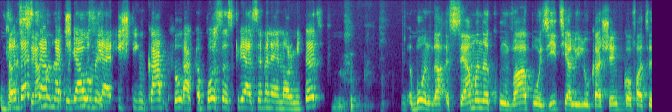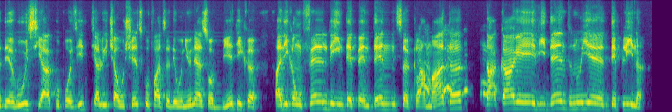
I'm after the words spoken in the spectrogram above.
Vă da, dați seama ce au ziariști în cap dacă pot să scrie asemenea enormități? Bun, dar seamănă cumva poziția lui Lukashenko față de Rusia cu poziția lui Ceaușescu față de Uniunea Sovietică? Adică un fel de independență clamată, dar care evident nu e deplină.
